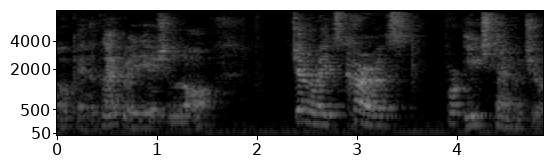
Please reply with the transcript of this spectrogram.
Okay, the Planck radiation law generates curves for each temperature.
